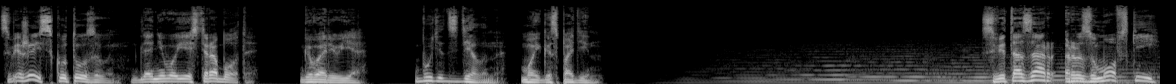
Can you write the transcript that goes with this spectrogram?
Свяжись с Кутузовым, для него есть работа», — говорю я. «Будет сделано, мой господин». Светозар Разумовский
